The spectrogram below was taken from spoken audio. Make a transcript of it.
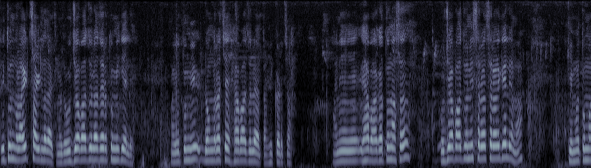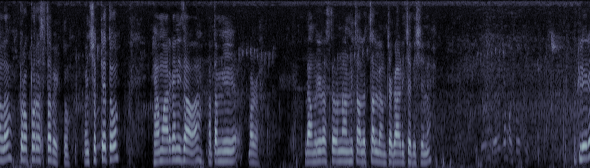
तिथून राईट साईडला जायचं. म्हणजे उजव्या बाजूला जर तुम्ही गेले म्हणजे तुम्ही डोंगराच्या ह्या बाजूला येता इकडच्या. आणि ह्या भागातून असं उजव्या बाजूने सरळ सरळ गेले ना की मग तुम्हाला प्रॉपर रस्ता भेटतो. पण शक्यतो ह्या मार्गाने जावा. आता मी बघा डांबरी रस्त्यावरनं आम्ही चालत चाललो आमच्या गाडीच्या दिशेने. कुठली रे?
